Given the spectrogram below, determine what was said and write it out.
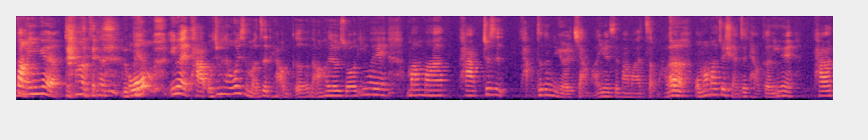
放音乐，放这个 鲁冰哦，因为他，我就问他为什么这条歌，然后他就说，因为妈妈她就是他这个女儿讲嘛，因为是妈妈走嘛，他说、嗯我妈妈最喜欢这条歌，因为她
